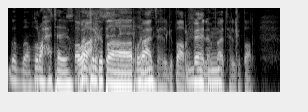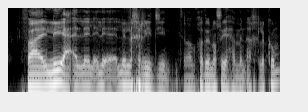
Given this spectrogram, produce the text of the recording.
بالضبط وراحت عليه صراحة. فات القطار. فاته القطار فعلا مم. فاته القطار. فاللي للخريجين. تمام خذوا نصيحة من اخ لكم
